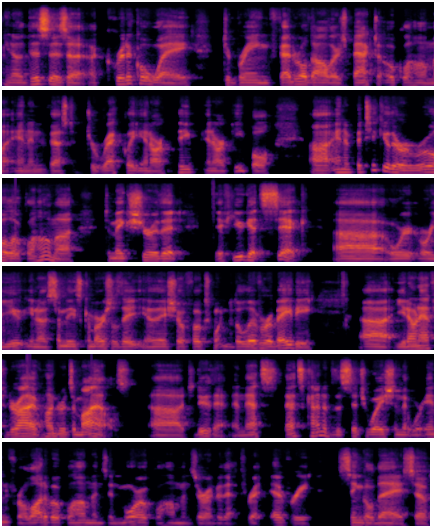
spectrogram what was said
You know, this is a, a, critical way to bring federal dollars back to Oklahoma and invest directly in our pe- in our people, uh, and in particular in rural Oklahoma, to make sure that if you get sick, uh, or or you you know some of these commercials they you know they show folks wanting to deliver a baby, uh, you don't have to drive hundreds of miles uh, to do that. And that's that's kind of the situation that we're in for a lot of Oklahomans, and more Oklahomans are under that threat every single day. So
